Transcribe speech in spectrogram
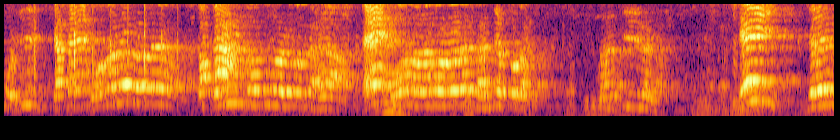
পঢ়ি যাতে ডলাৰে ডলাৰে টকা। বদলে হেৰা হে। দহ ডলাৰে বদলে দাৰ্যত্ব লাগে মানে কি লাগে যেই। যে এই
